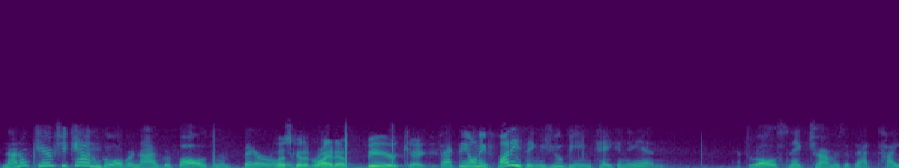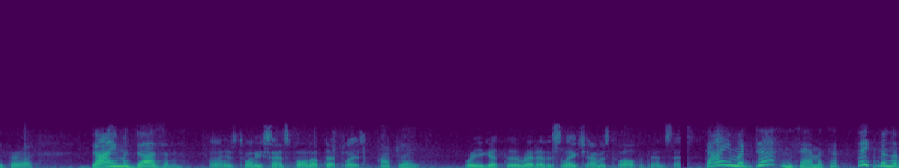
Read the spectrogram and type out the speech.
And I don't care if she can go over Niagara Falls in a barrel. Let's get it right, F. Beer keg. In fact, the only funny thing is you being taken in. After all, snake charmers of that type are a dime a dozen. Oh, here's 20 cents. Phone up that place. What place? Where you get the red-headed snake charmers, 12 for 10 cents. Dime a dozen, Sam. It's a figment of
